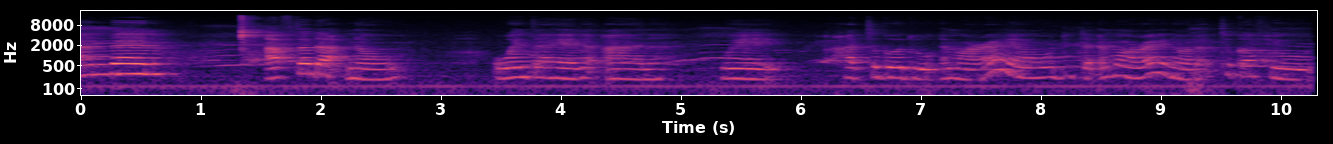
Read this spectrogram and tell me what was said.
and then after that no went ahead and we had to go do MRI and we did the MRI now that took a few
